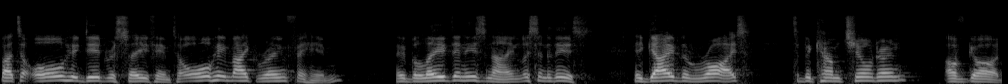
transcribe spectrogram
But to all who did receive him, to all who make room for him, who believed in his name, listen to this. He gave the right to become children of God,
